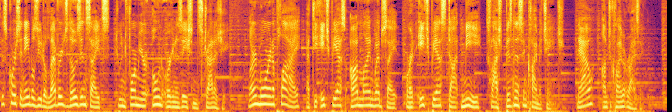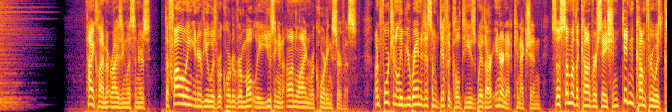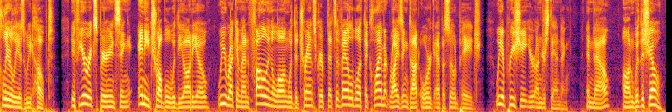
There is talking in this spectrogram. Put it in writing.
This course enables you to leverage those insights to inform your own organization's strategy. Learn more and apply at the HBS online website or at hbs.me slash business and climate change. Now, on to Climate Rising. Hi, Climate Rising listeners. The following interview was recorded remotely using an online recording service. Unfortunately, we ran into some difficulties with our internet connection, so some of the conversation didn't come through as clearly as we'd hoped. If you're experiencing any trouble with the audio, we recommend following along with the transcript that's available at the climaterising.org episode page. We appreciate your understanding. And now, on with the show.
